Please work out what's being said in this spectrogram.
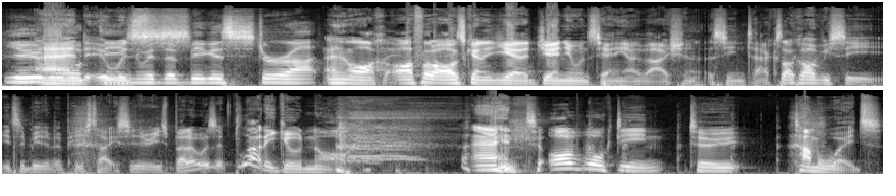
you and walked it in was- with the biggest strut. And, like, I thought I was going to get a genuine standing ovation at the Syntax. Like, obviously, it's a bit of a piss take series, but it was a bloody good night. and I walked in to tumbleweeds.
